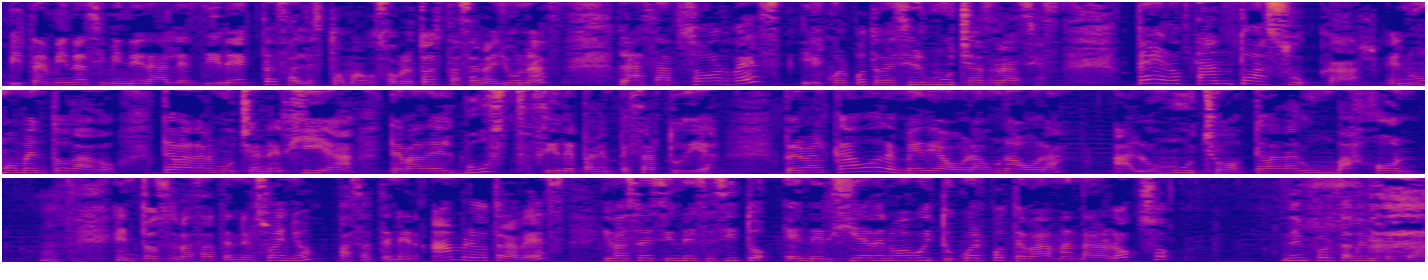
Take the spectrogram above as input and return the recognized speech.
Vitaminas y minerales directas al estómago, sobre todo estás en ayunas, las absorbes y el cuerpo te va a decir muchas gracias. Pero tanto azúcar en un momento dado te va a dar mucha energía, te va a dar el boost así de para empezar tu día. Pero al cabo de media hora, una hora, a lo mucho, te va a dar un bajón. Entonces vas a tener sueño, vas a tener hambre otra vez y vas a decir necesito energía de nuevo y tu cuerpo te va a mandar al oxo No importa, no importa.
